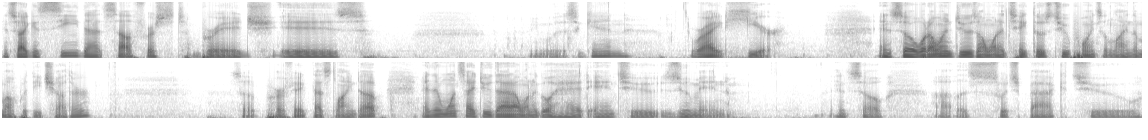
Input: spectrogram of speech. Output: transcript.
And so I can see that South First Bridge is, let me move this again, right here. And so what I want to do is I want to take those two points and line them up with each other. So perfect, that's lined up. And then once I do that, I want to go ahead and to zoom in. And so uh, let's switch back to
